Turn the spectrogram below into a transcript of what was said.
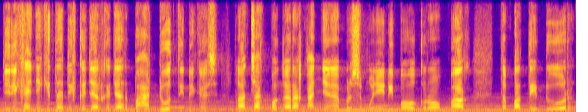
Jadi kayaknya kita dikejar-kejar badut ini guys. Lacak penggerakannya bersembunyi di bawah gerobak, tempat tidur,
